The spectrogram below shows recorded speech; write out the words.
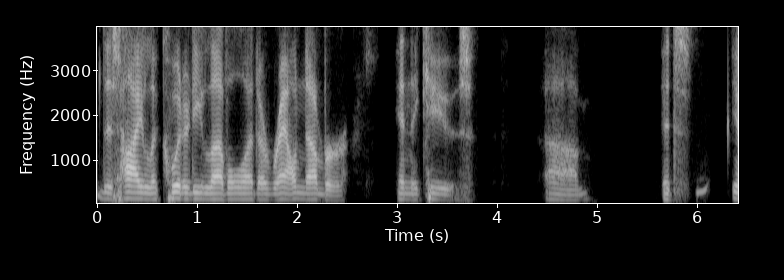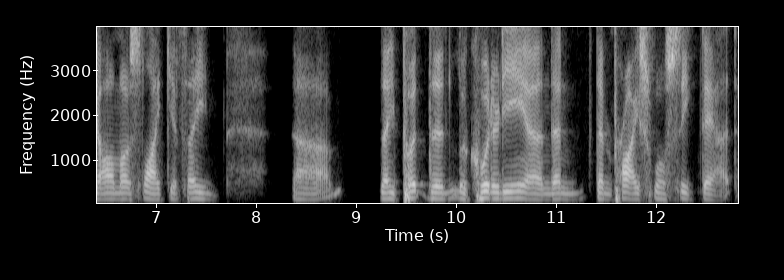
this high liquidity level at a round number in the Qs. Um, it's you know, almost like if they uh, they put the liquidity and then then price will seek that.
